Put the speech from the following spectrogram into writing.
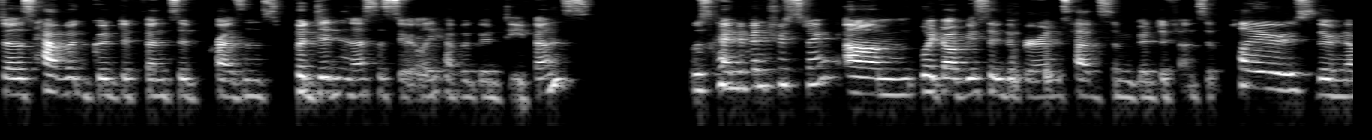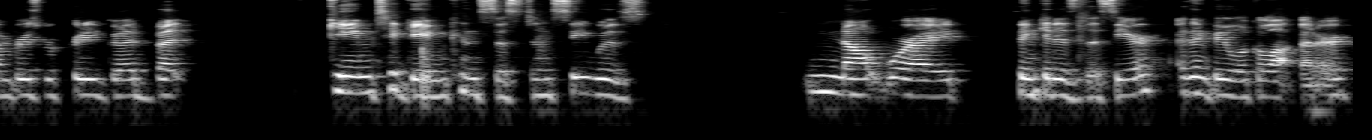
does have a good defensive presence but didn't necessarily have a good defense was kind of interesting. Um like obviously the Bruins had some good defensive players, their numbers were pretty good, but game to game consistency was not where I think it is this year. I think they look a lot better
